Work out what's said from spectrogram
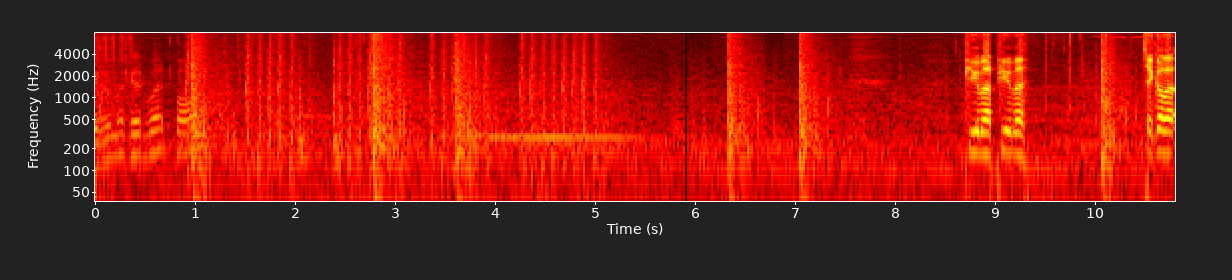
Give him a good what, Paul? Puma, Puma. Take over.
